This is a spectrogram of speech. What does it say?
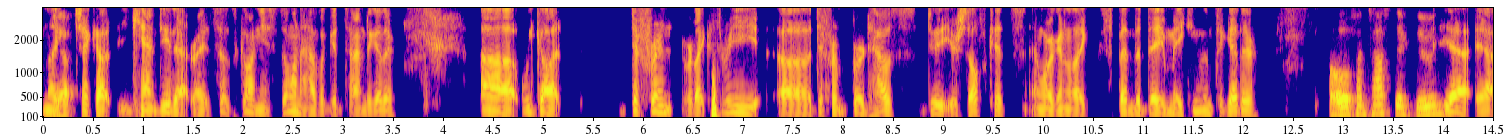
like Yeah. check out. You can't do that, right? So it's gone You still want to have a good time together. Uh, we got different or like three uh different birdhouse do-it-yourself kits and we're gonna like spend the day making them together Oh, fantastic, dude. yeah yeah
